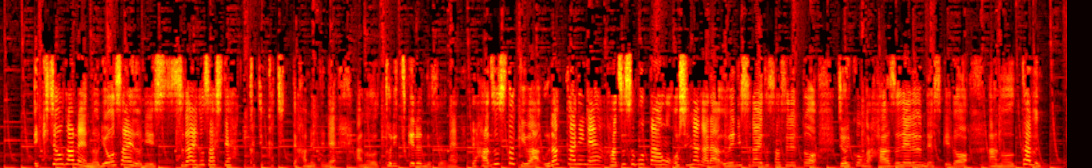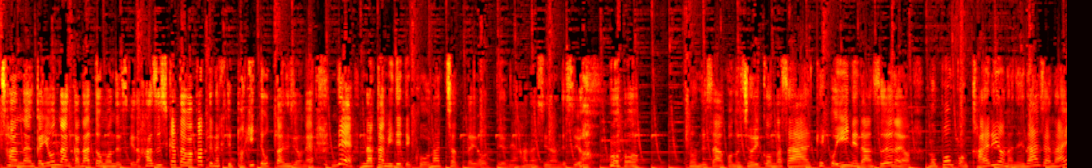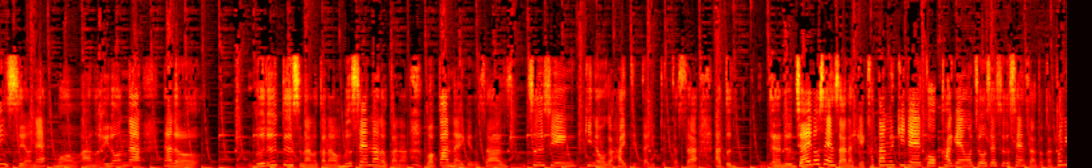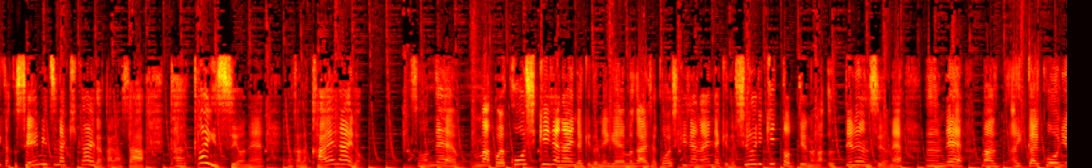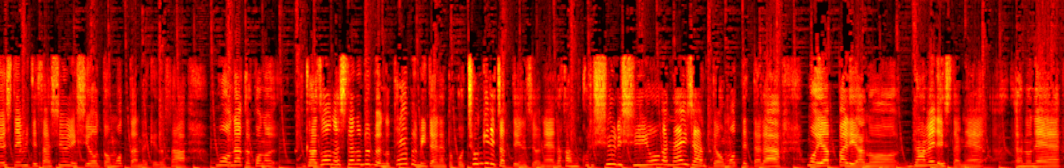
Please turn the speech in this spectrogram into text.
液晶画面の両サイドにスライドさせてカチカチってはめてね、あの、取り付けるんですよね。で、外すときは裏側にね、外すボタンを押しながら上にスライドさせると、ジョイコンが外れるんですけど、あの、多分3なんか4なんかなと思うんですけど、外し方分かってなくてバキって折ったんですよね。で、中身出てこうなっちゃったよっていうね、話なんですよ。そんでさ、このジョイコンがさ、結構いい値段するのよ。もうポンポン買えるような値段じゃないんすよね。もう、あの、いろんな、なんだろう、Bluetooth なのかな？無線なのかな？わかんないけどさ、通信機能が入ってたりとかさ、あと、あの、ジャイロセンサーだけ？傾きでこう加減を調整するセンサーとか、とにかく精密な機械だからさ、高いんすよね。だから買えないの。そんで、まあこれ公式じゃないんだけどね、ゲーム会社公式じゃないんだけど、修理キットっていうのが売ってるんすよね。うんで、まあ一回購入してみてさ、修理しようと思ったんだけどさ、もうなんかこの画像の下の部分のテープみたいなとこちょん切れちゃってるんですよね。だからもうこれ修理しようがないじゃんって思ってたら、もうやっぱりあの、ダメでしたね。あのね、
